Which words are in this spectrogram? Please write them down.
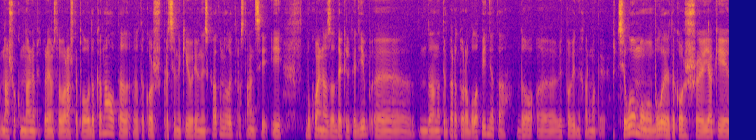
нашого комунального підприємства Вараж Тепловодоканал та е, також працівників Рівненської атомної електростанції. І буквально за декілька діб е, дана температура була піднята до е, відповідних нормативів. В цілому були також, е, як і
